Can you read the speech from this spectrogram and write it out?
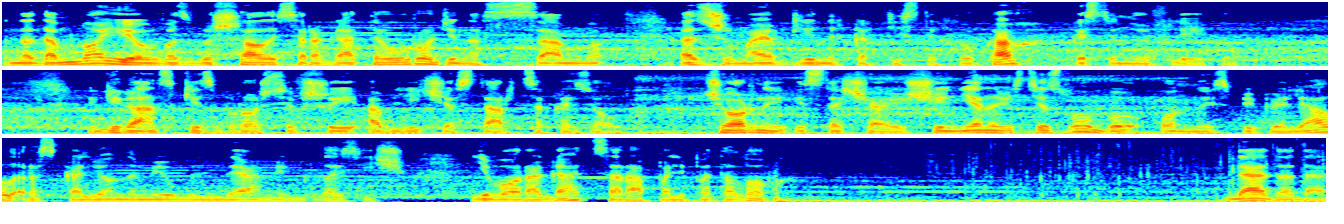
Надо мной возвышалась рогатая уродина, сам сжимая в длинных когтистых руках костяную флейту. Гигантский сбросивший обличье старца козел. Черный, источающий ненависть и злобу, он испепелял раскаленными углями глазищ. Его рога царапали потолок. Да-да-да.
